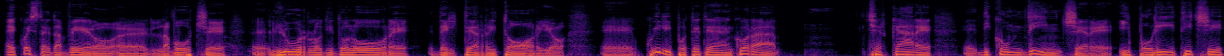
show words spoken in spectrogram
e questa è davvero eh, la voce, eh, l'urlo di dolore del territorio. Eh, qui li potete ancora cercare eh, di convincere i politici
